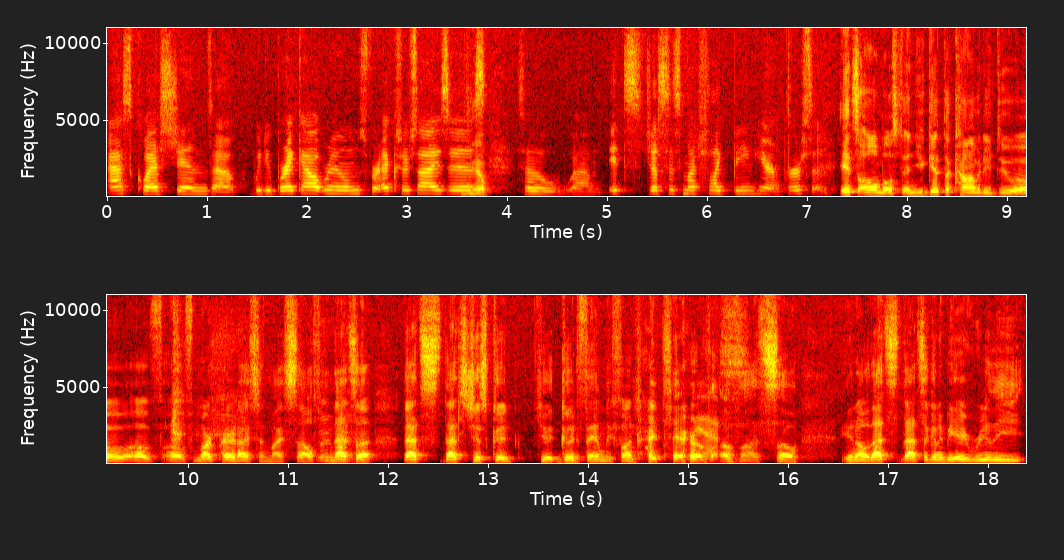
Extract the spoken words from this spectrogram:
ask questions. Uh, we do breakout rooms for exercises. Yep. So um, it's just as much like being here in person. It's almost, and you get the comedy duo of, of Mark Paradies and myself, and mm-hmm. that's a that's that's just good good family fun right there of, yes. of us. So, you know, that's that's going to be a really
